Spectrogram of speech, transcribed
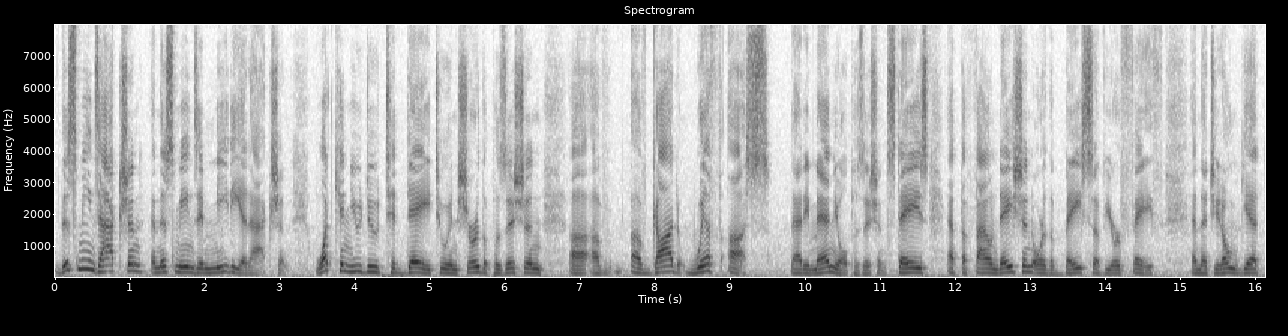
this means action, and this means immediate action. What can you do today to ensure the position uh, of of God with us? That Emmanuel position stays at the foundation or the base of your faith, and that you don't get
